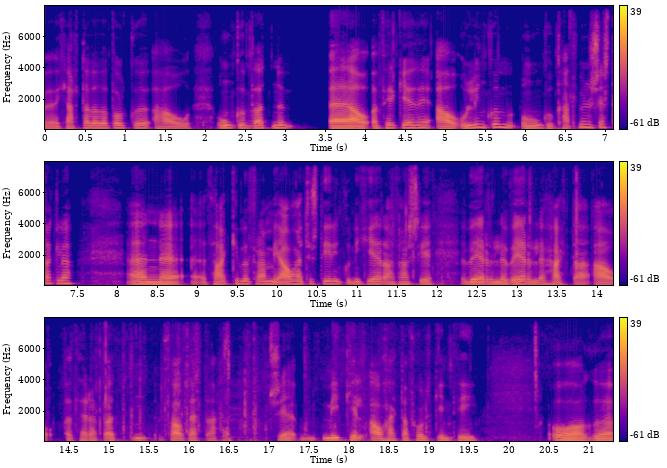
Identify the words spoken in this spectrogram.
uh, hjartavöðabólgu á ungum börnum, uh, á fyrirgeði, á úlingum og ungum kallmunum sérstaklega en uh, það kemur fram í áhættustýringunni hér að það sé veruleg, veruleg hætta á þeirra börn fá þetta. Sé mikil áhætta fólkin því. Og uh,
